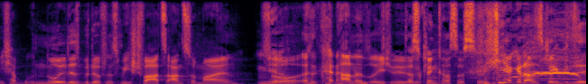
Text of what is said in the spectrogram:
ich habe null das Bedürfnis, mich schwarz anzumalen. So, also, keine Ahnung, so ich. äh, Das klingt rassistisch. ja, genau, das klingt wie so,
